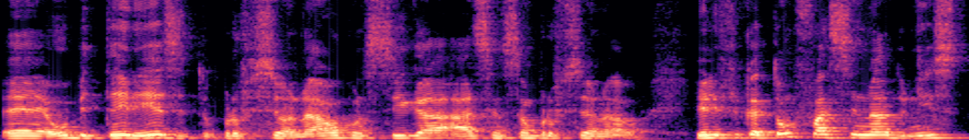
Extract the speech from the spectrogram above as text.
é, obter êxito profissional, consiga a ascensão profissional. Ele fica tão fascinado nisso,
